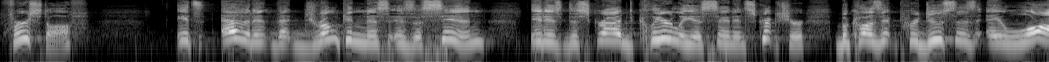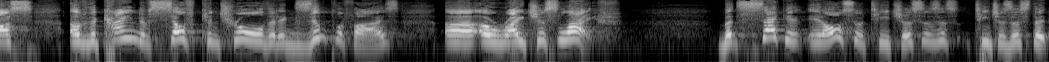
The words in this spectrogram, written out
First off, it's evident that drunkenness is a sin. It is described clearly as sin in Scripture because it produces a loss of the kind of self control that exemplifies uh, a righteous life. But second, it also teaches us, teaches us that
